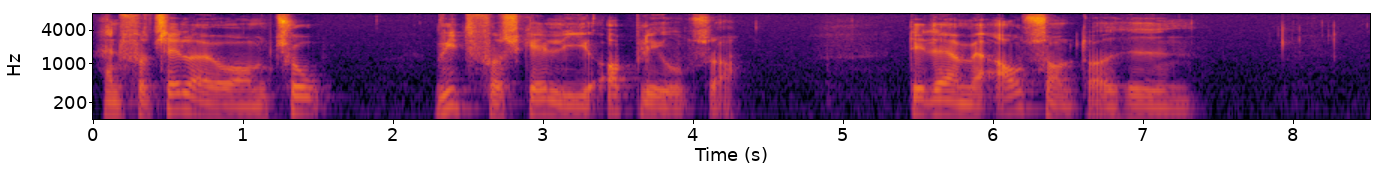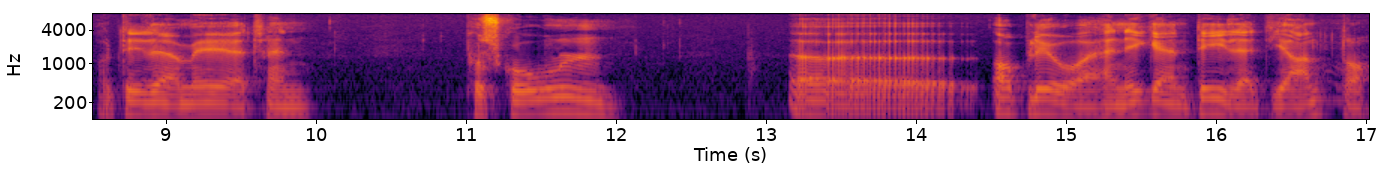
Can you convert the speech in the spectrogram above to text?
han fortæller jo om to vidt forskellige oplevelser. Det der med afsondretheden, og det der med, at han på skolen øh, oplever, at han ikke er en del af de andre,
